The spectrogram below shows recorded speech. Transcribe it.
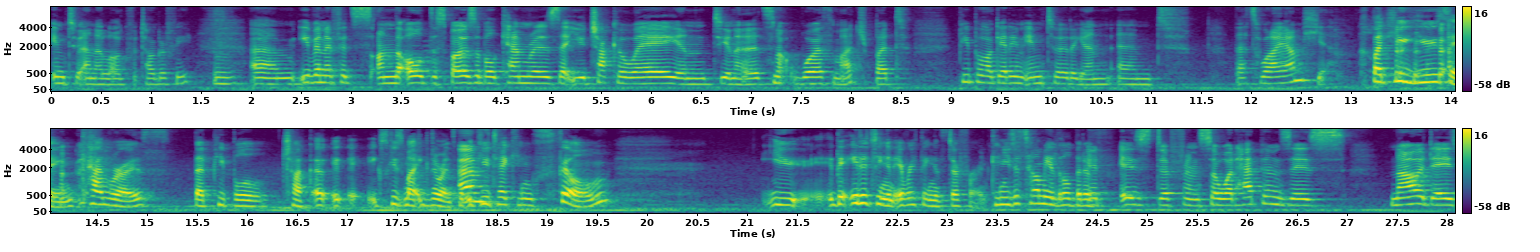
into analog photography. Um, even if it's on the old disposable cameras that you chuck away and you know it's not worth much, but people are getting into it again, and that's why I'm here. But you're using cameras that people chuck. Uh, excuse my ignorance, but if Um, you're taking film, you the editing and everything is different. Can you just tell me a little bit of? It is different. So what happens is nowadays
